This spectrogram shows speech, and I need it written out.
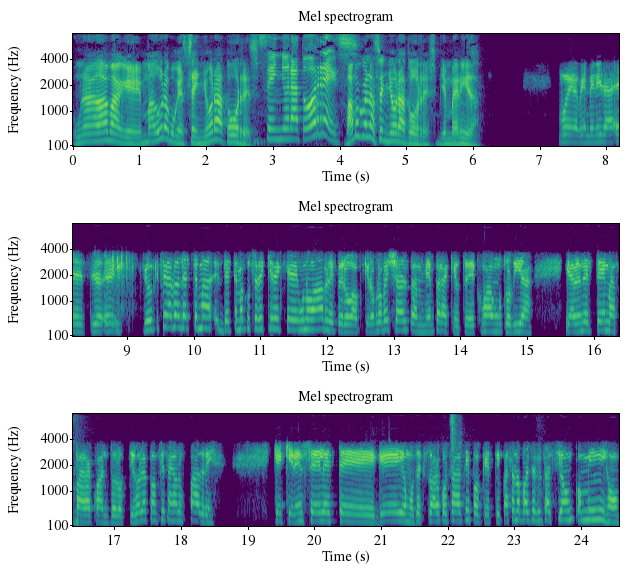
una dama que es madura porque es señora Torres. Señora Torres. Vamos con la señora Torres, bienvenida. Bueno, bienvenida. Eh, yo, eh, yo quisiera hablar del tema, del tema que ustedes quieren que uno hable, pero quiero aprovechar también para que ustedes cojan otro día y hablen del tema para cuando los hijos le confiesan a los padres que quieren ser este gay, homosexual, cosas así, porque estoy pasando por esa situación con mi hijo.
